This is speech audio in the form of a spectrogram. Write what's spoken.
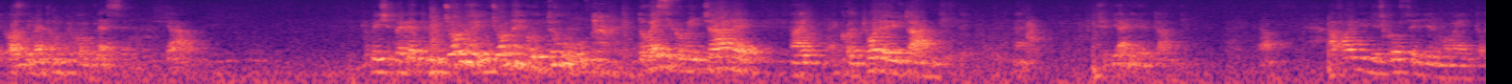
Le cose diventano più complesse, chiaro. Capisci? Perché il giorno, il giorno in cui tu dovessi cominciare ai, con i tuoi aiutanti, eh, ce li hai gli aiutanti, no? a fare dei discorsi del momento,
